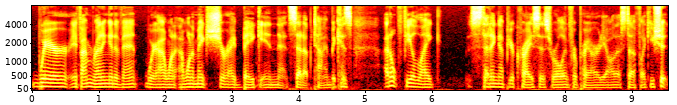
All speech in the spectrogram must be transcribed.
where if I'm running an event where I want I want to make sure I bake in that setup time because I don't feel like setting up your crisis, rolling for priority, all that stuff. Like you should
